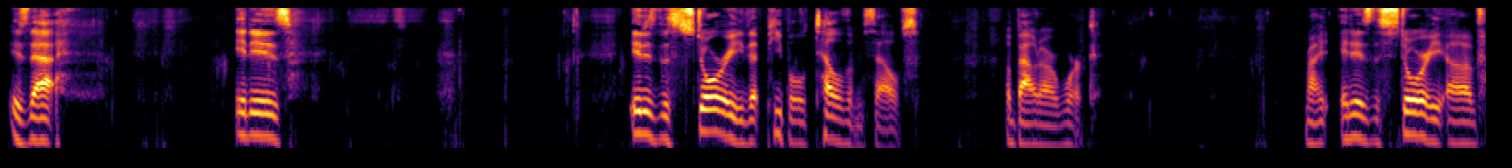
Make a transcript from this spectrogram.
is that it is it is the story that people tell themselves about our work right it is the story of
